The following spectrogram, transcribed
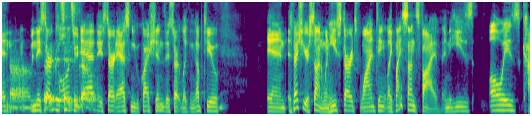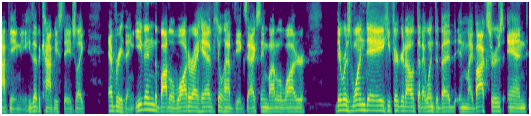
And um, when they start so calling you dad, they start asking you questions, they start looking up to you. And especially your son, when he starts wanting, like my son's five and he's always copying me. He's at the copy stage, like everything, even the bottle of water I have, he'll have the exact same bottle of water. There was one day he figured out that I went to bed in my boxers and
